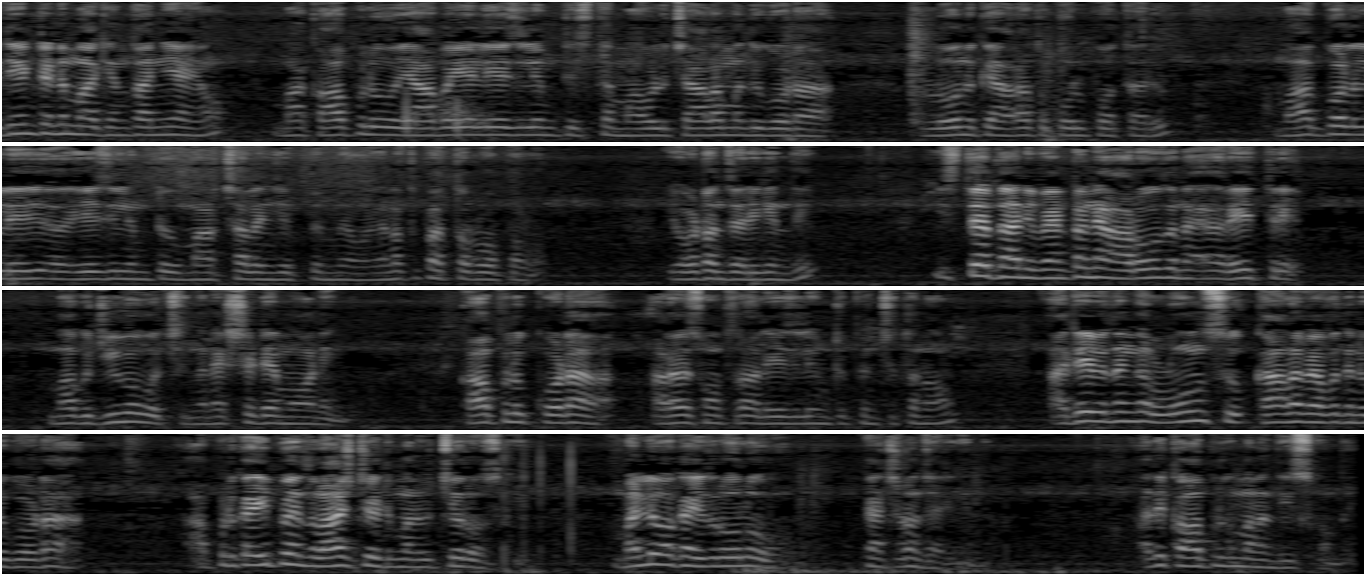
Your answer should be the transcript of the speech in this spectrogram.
ఇదేంటంటే మాకు ఇంత అన్యాయం? మా కాపులు యాభై ఏళ్ళు ఏజ్ లిమిట్ ఇస్తే మా వాళ్ళు చాలా మంది కూడా లోన్కి అర్హత కోల్పోతారు. మాకు కూడా ఏజ్ లిమిట్ మార్చాలని చెప్పి మేము వినతిపత్ర రూపంలో ఇవ్వడం జరిగింది. ఇస్తే దాని వెంటనే ఆ రోజున రైత్రి మాకు జీవో వచ్చింది నెక్స్ట్ డే మార్నింగ్ కాపులకు కూడా అరవై సంవత్సరాల ఏజ్ లిమిట్ పెంచుతున్నాం. అదేవిధంగా లోన్స్ కాల వ్యవధిని కూడా అప్పటికి అయిపోయింది లాస్ట్ డేట్ మనం ఇచ్చే రోజుకి. మళ్ళీ ఒక ఐదు రోజులు పెంచడం జరిగింది. అది కాపులకు మనం తీసుకుంది.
